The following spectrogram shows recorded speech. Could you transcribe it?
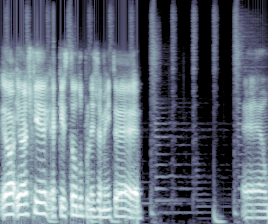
eu, eu acho que a questão do planejamento é, é,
